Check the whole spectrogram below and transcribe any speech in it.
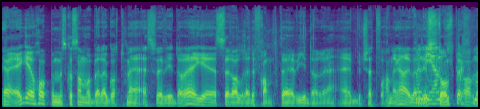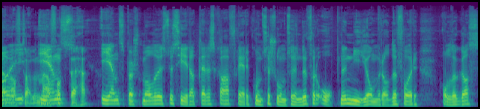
Ja, jeg håper vi skal samarbeide godt med SV videre. Jeg ser allerede fram til videre eh, budsjettforhandlinger. Jeg er veldig stolt av den avtalen vi har fått til her. Igjen spørsmålet, Hvis du sier at dere skal ha flere konsesjonsrunder for å åpne nye områder for olje og gass,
